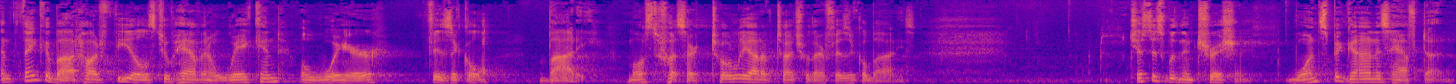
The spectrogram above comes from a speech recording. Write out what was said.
and think about how it feels to have an awakened, aware, physical body. Most of us are totally out of touch with our physical bodies. Just as with nutrition, once begun is half done.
